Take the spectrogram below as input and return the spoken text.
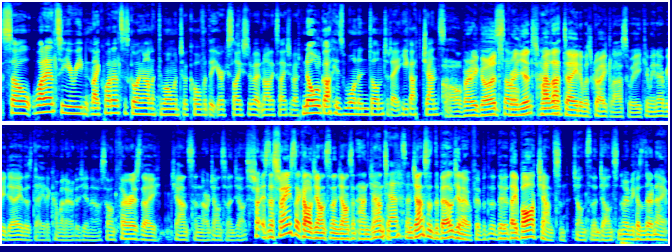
so what else are you reading? Like, what else is going on at the moment with COVID that you're excited about, not excited about? Noel got his one and done today. He got Janssen. Oh, very good. So, Brilliant. Well, that data was great last week. I mean, every day there's data coming out, as you know. So on Thursday, Janssen or Johnson and Johnson. Isn't it strange they call Johnson and Johnson and Janssen? Janssen. And Janssen's the Belgian outfit, but they, they bought Janssen, Johnson and Johnson, maybe because of their name.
